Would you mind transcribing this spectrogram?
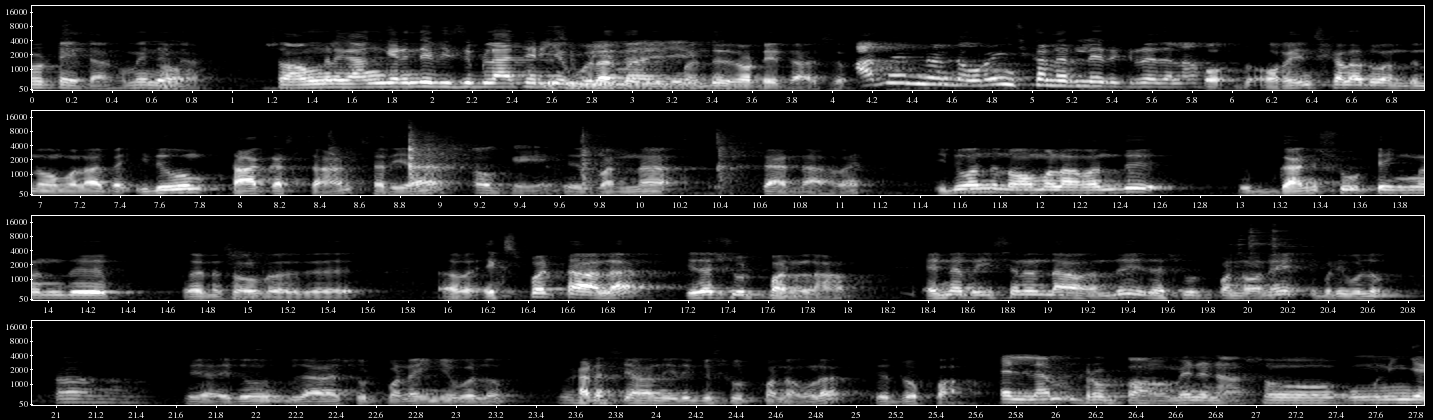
ரோட்டேட் ஆகும். என்னன்னா ஸோ அவங்களுக்கு அங்கிருந்து விசிபிளா தெரியக்கூடிய மாதிரி வந்து ரொட்டேட் ஆகும். அது என்ன அந்த orange கலர்ல இருக்கிறதெல்லாம்? ஆரஞ்சு கலர் வந்து நார்மலாக இப்போ இதுவும் டாக்கெட்ஸ் தான் சரியா? ஓகே இது பண்ணால் ஸ்டாண்ட் ஆகும் இது வந்து நார்மலாக வந்து கன் ஷூட்டிங் வந்து என்ன சொல்கிறது எக்ஸ்பர்ட்டால் இதை ஷூட் பண்ணலாம். என்ன ரீசன்னா வந்து இதை ஷூட் பண்ணோடனே இப்படி விழும். இதுவும் இதால ஷூட் பண்ணால் இங்கே விழும். கடைசியாக வந்து இதுக்கு ஷூட் பண்ணக்குள்ள இது ட்ராப் ஆகும். எல்லாம் ட்ராப் ஆகும். என்னன்னா ஸோ நீங்க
